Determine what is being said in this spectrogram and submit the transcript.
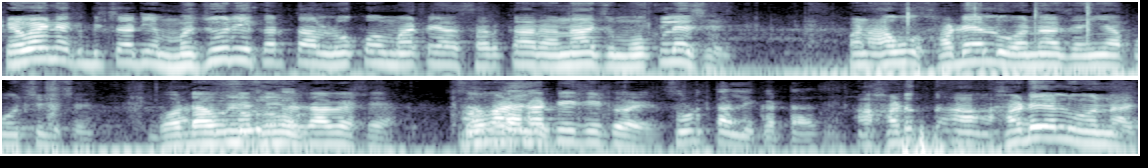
કહેવાય ને કે બિચારી મજૂરી કરતા લોકો માટે આ સરકાર અનાજ મોકલે છે. પણ આવું હડેલું અનાજ અહીંયા પહોંચે છે. ગોડાઉન આવે છે. સુડતાલી કટા છે. આ હડેલું અનાજ.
